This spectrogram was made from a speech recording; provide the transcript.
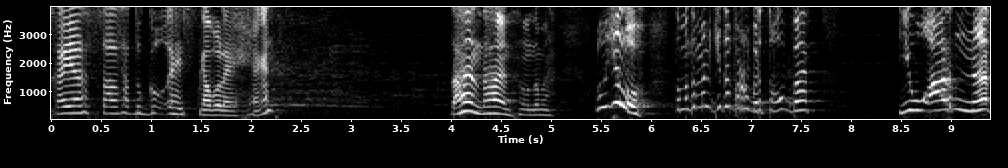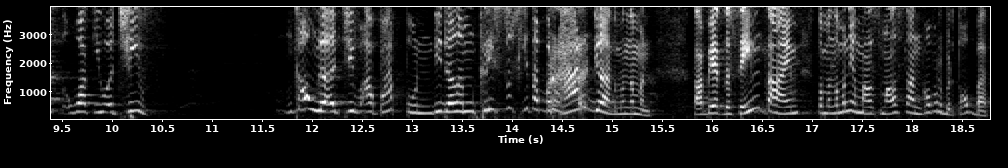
kayak salah satu gue, eh nggak boleh, ya kan. Tahan, tahan teman-teman. Lu ya loh, Teman-teman kita perlu bertobat. You are not what you achieve. Engkau nggak achieve apa pun. Di dalam Kristus kita berharga teman-teman. Tapi at the same time, teman-teman yang males-malesan, kau perlu bertobat.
